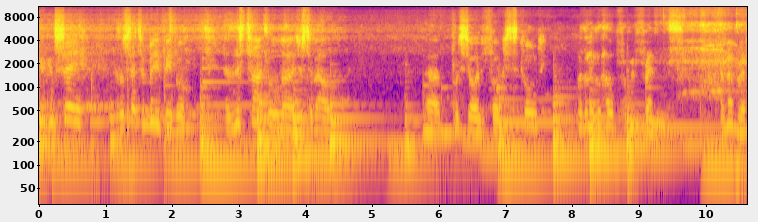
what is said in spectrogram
Thing can say, as I've said to many people, is this title uh, just about uh, puts it all into focus. It's called With a Little Help from My Friends. Remember it.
